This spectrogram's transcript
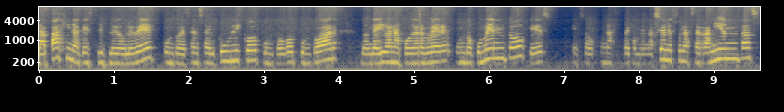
la página que es www.defensadelpublico.gov.ar, donde ahí van a poder ver un documento que es eso, unas recomendaciones, unas herramientas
